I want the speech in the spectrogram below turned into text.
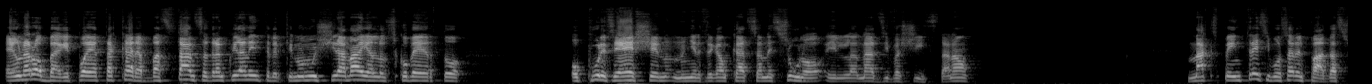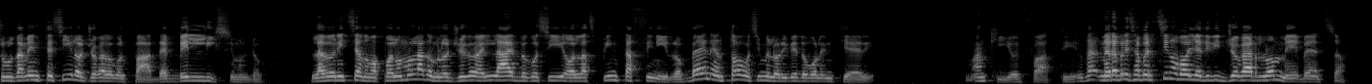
È una roba che puoi attaccare abbastanza tranquillamente perché non uscirà mai allo scoperto. Oppure se esce non gliene frega un cazzo a nessuno il nazifascista, no? Max Payne 3 si può usare il pad? Assolutamente sì, l'ho giocato col pad. È bellissimo il gioco. L'avevo iniziato ma poi l'ho mollato, me lo giocherò in live così ho la spinta a finirlo. Bene, Antonio, così me lo rivedo volentieri. Anch'io, infatti. infatti. Mi era presa persino voglia di rigiocarlo a me, pensa.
